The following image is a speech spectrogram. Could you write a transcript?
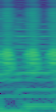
Ah!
